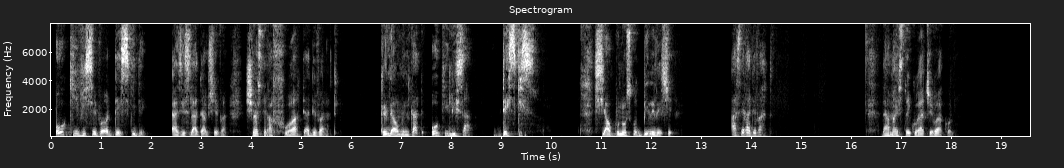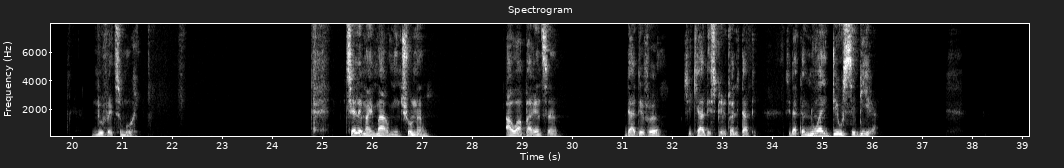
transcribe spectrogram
Ochii vi se vor deschide, a zis la Adam și Eva. Și asta era foarte adevărat. Când au mâncat, ochii li s-a deschis. Și au cunoscut binele și asta era adevărat. Dar mai strecurat ceva acolo. Nu veți muri. Cele mai mari minciună au o aparență de adevăr și chiar de spiritualitate. Și dacă nu ai deosebire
